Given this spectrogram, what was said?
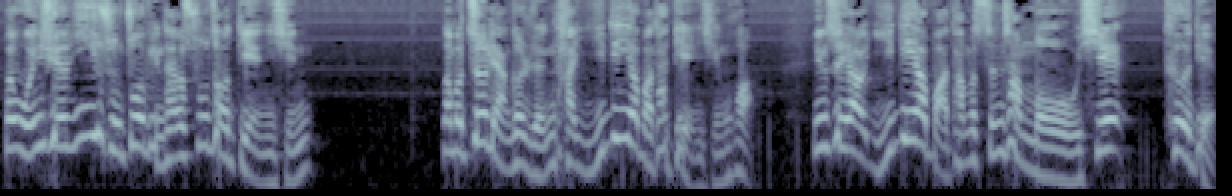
那文学艺术作品，它要塑造典型，那么这两个人，他一定要把它典型化。因此，要一定要把他们身上某些特点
